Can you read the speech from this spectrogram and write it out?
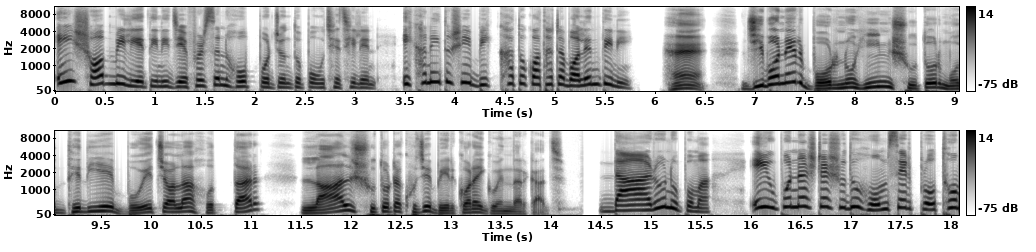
এই সব মিলিয়ে তিনি জেফারসন হোপ পর্যন্ত পৌঁছেছিলেন। এখানেই তো সেই বিখ্যাত কথাটা বলেন তিনি। হ্যাঁ জীবনের বর্ণহীন সুতোর মধ্যে দিয়ে বয়ে চলা হত্যার লাল সুতোটা খুঁজে বের করাই গোয়েন্দার কাজ। দারুণ উপমা। এই উপন্যাসটা শুধু হোমসের প্রথম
